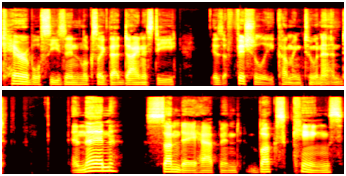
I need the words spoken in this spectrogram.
terrible season. Looks like that dynasty is officially coming to an end. And then Sunday happened, Bucks Kings.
